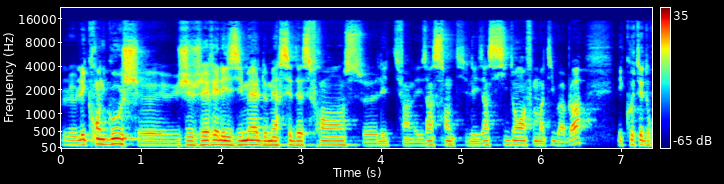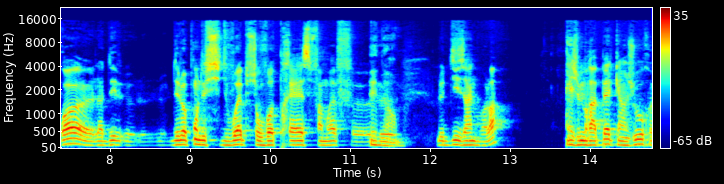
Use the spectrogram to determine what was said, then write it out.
l'écran de gauche, euh, je gérais les emails de Mercedes France, euh, les, enfin les incendies, les incidents informatiques, blabla. Et côté droit, euh, la dé- euh, le développement du site web sur WordPress, enfin bref, euh, le- le design, voilà. Et je me rappelle qu'un jour,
